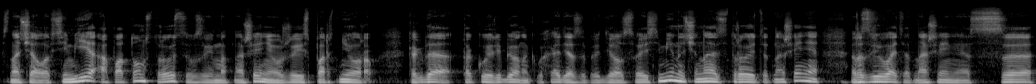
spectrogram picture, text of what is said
сначала в семье, а потом строятся взаимоотношения уже и с партнером. Когда такой ребенок, выходя за пределы своей семьи, начинает строить отношения, развивать отношения с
